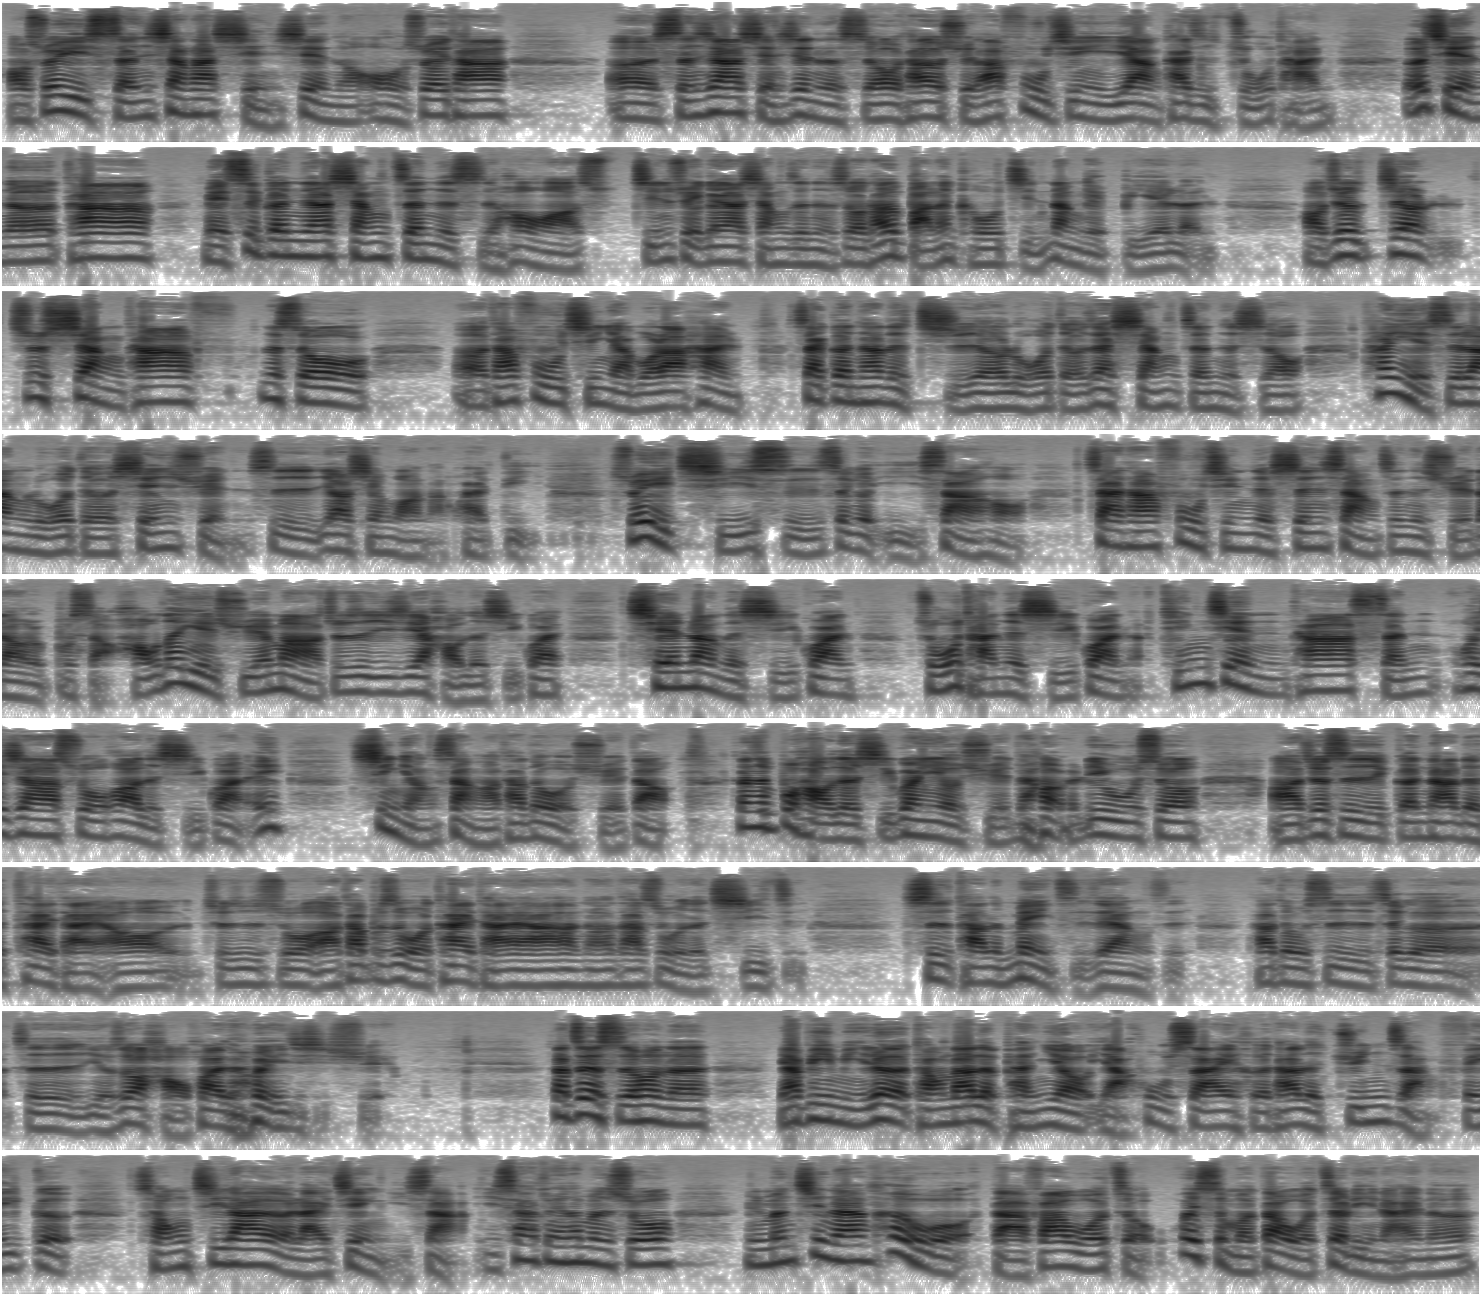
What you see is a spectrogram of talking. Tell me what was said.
好，所以神向他显现哦，哦，所以他呃，神向他显现的时候，他就学他父亲一样开始足坛，而且呢，他每次跟人家相争的时候啊，井水跟人家相争的时候，他就把那口井让给别人，好，就这样，就像他那时候。呃，他父亲亚伯拉罕在跟他的侄儿罗德在相争的时候，他也是让罗德先选是要先往哪块地。所以其实这个以撒哈，在他父亲的身上真的学到了不少，好的也学嘛，就是一些好的习惯，谦让的习惯。足坛的习惯，听见他神会向他说话的习惯，诶，信仰上啊，他都有学到，但是不好的习惯也有学到。例如说啊，就是跟他的太太哦，就是说啊，他不是我太太啊，然后他是我的妻子，是他的妹子这样子，他都是这个，这有时候好坏都会一起学。那这时候呢，亚比米勒同他的朋友亚户塞和他的军长非各从基拉尔来见以撒，以撒对他们说。你们竟然吓我，打发我走，为什么到我这里来呢？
